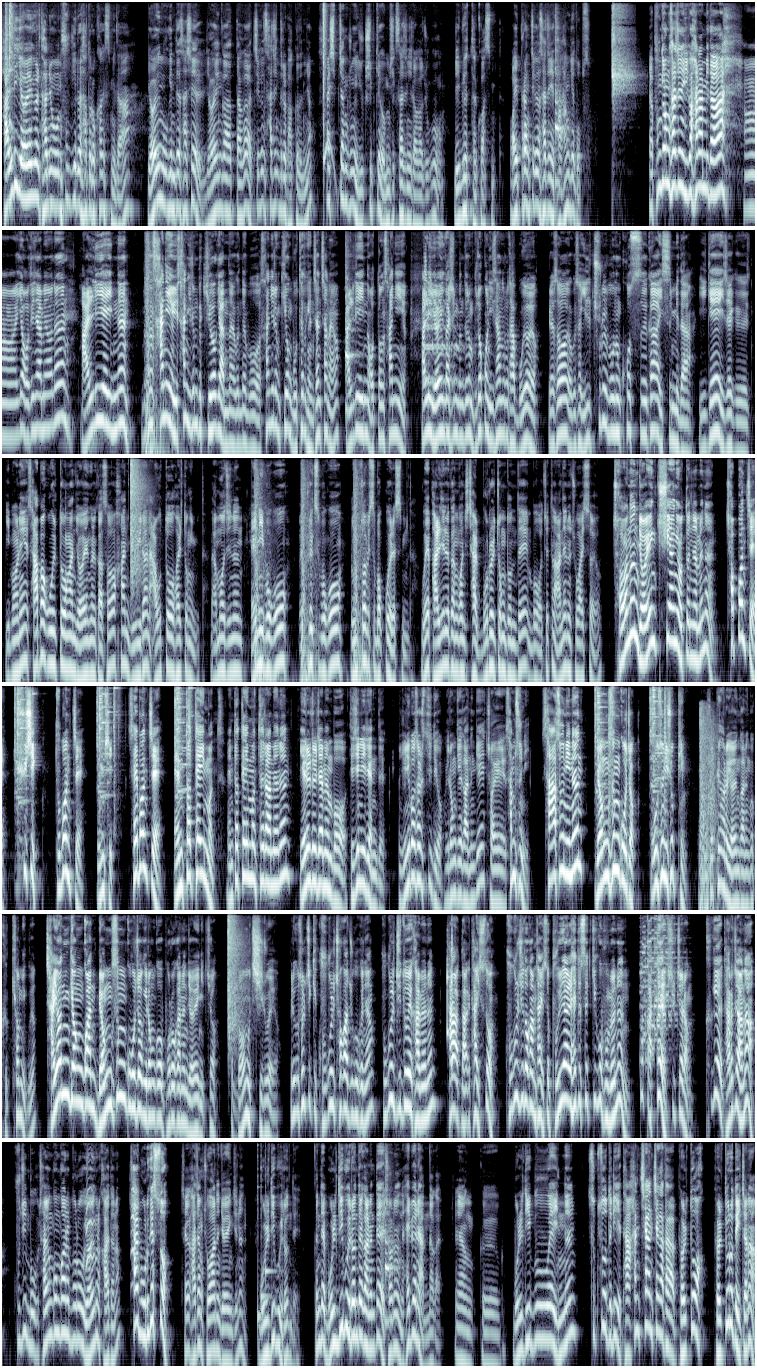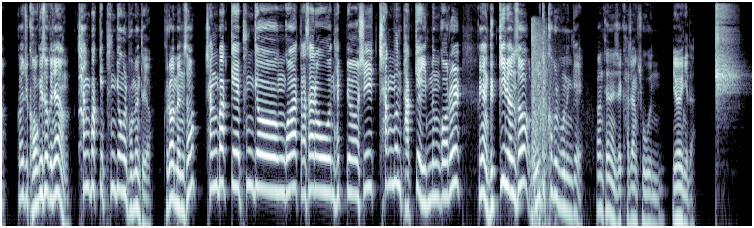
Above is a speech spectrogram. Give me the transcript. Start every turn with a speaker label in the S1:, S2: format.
S1: 발리 여행을 다녀온 후기를 하도록 하겠습니다. 여행 후기인데 사실 여행 갔다가 찍은 사진들을 봤거든요. 80장 중에 60개가 음식 사진이라 가지고 리뷰해도 될 것 같습니다. 와이프랑 찍은 사진이 단 한 개도 없어. 자, 풍경 사진은 이거 하나입니다. 어, 이게 어디냐면은 발리에 있는 무슨 산이에요. 이 산 이름도 기억이 안 나요. 근데 뭐 산 이름 기억 못해도 괜찮잖아요. 발리에 있는 어떤 산이에요. 발리 여행 가신 분들은 무조건 이 산으로 다 모여요. 그래서 여기서 일출을 보는 코스가 있습니다. 이게 이제 그 이번에 4박 5일 동안 여행을 가서 한 유일한 아웃도어 활동입니다. 나머지는 애니 보고 넷플릭스 보고 룸서비스 먹고 이랬습니다. 왜 발리를 간 건지 잘 모를 정도인데 뭐 어쨌든 아내는 좋아했어요. 저는 여행 취향이 어떠냐면은 첫 번째 휴식, 두 번째 음식, 세 번째 엔터테인먼트. 엔터테인먼트라면은 예를 들자면 뭐 디즈니랜드, 유니버설 스튜디오 이런 게 가는 게 저의 3순위. 4순위는 명승고적, 5순위 쇼핑. 쇼핑하러 여행 가는 거 극혐이고요. 자연경관, 명승고적 이런 거 보러 가는 여행 있죠. 너무 지루해요. 그리고 솔직히 구글 쳐가지고 그냥 구글 지도에 가면은 다, 나- 다 있어. 구글 지도 가면 다 있어. VR 헤드셋 끼고 보면은 똑같아, 실제랑. 크게 다르지 않아. 굳이 뭐 자연공간을 보러 여행을 가야 되나? 잘 모르겠어. 제가 가장 좋아하는 여행지는 몰디브 이런데. 근데 몰디브 이런 데 가는데 저는 해변에 안 나가요. 그냥 그 몰디브에 있는 숙소들이 다 한 채 한 채가 다 별도 별도로 돼 있잖아. 그래서 거기서 그냥 창밖의 풍경을 보면 돼요. 그러면서 창밖의 풍경과 따사로운 햇볕이 창문 밖에 있는 거를 그냥 느끼면서 롤드컵을 보는 게 저한테는 이제 가장 좋은 여행이다.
